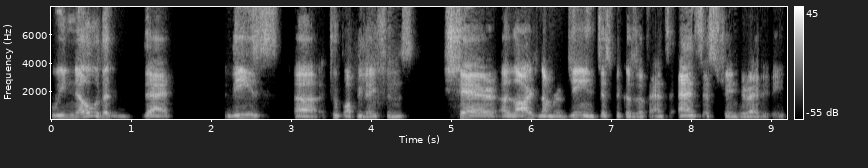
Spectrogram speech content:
we know that that these uh, two populations share a large number of genes just because of ancestry and heredity.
